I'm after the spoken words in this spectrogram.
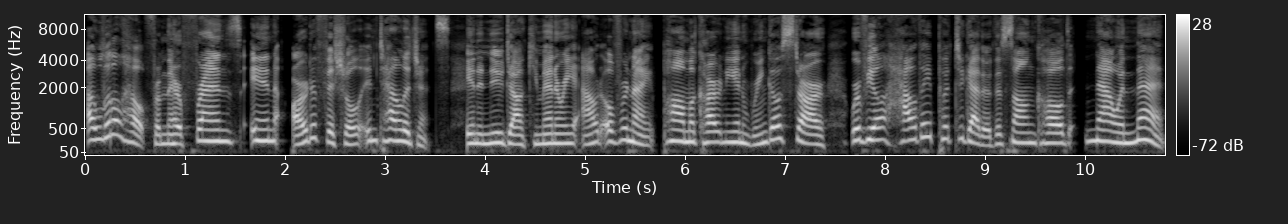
a little help from their friends in artificial intelligence. In a new documentary out overnight, Paul McCartney and Ringo Starr reveal how they put together the song called Now and Then.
